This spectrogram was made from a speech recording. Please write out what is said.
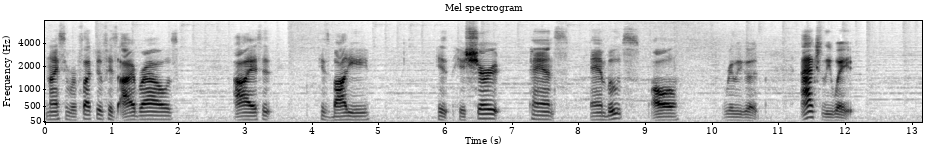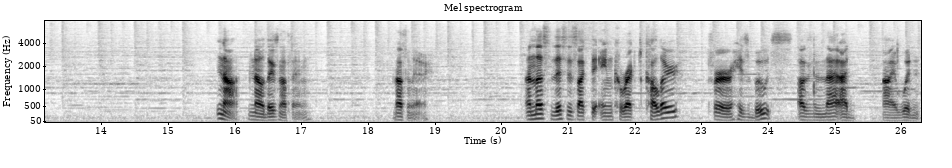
Nice and reflective. His eyebrows, eyes, his, his body, his, his shirt, pants, and boots. All really good. Actually, wait. No, no, there's nothing. Nothing there. Unless this is like the incorrect color for his boots. Other than that, I I wouldn't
